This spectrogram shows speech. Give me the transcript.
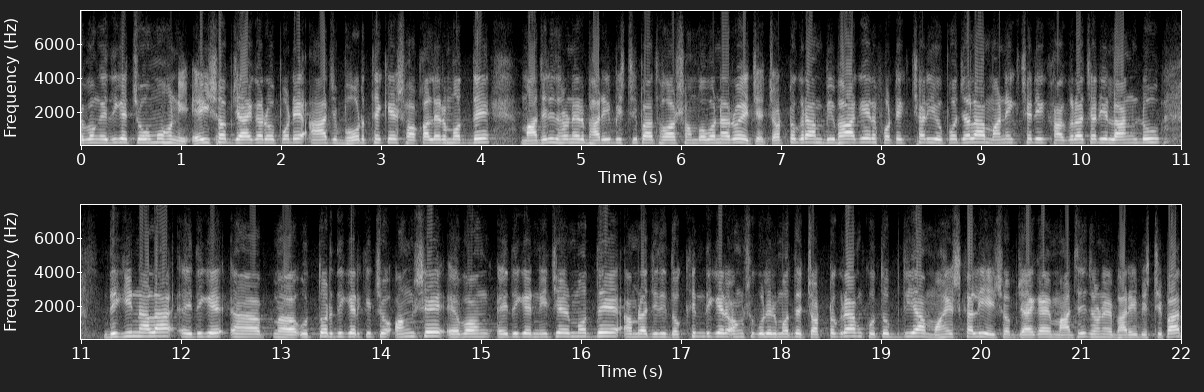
এবং এদিকে চৌমোহনী, এই সব জায়গার ওপরে আজ ভোর থেকে সকালের মধ্যে মাঝারি ধরনের ভারী বৃষ্টিপাত হওয়ার সম্ভাবনা রয়েছে। চট্টগ্রাম বিভাগের ফটিকছড়ি উপজেলা, মানিকছড়ি, খাগড়াছড়ি, লাংডু, দিঘিনালা এইদিকে উত্তর দিকের কিছু অংশে এবং এইদিকে নিচের মধ্যে আমরা যদি দক্ষিণ দিকের অংশগুলির মধ্যে চট্টগ্রাম, কুতুবদিয়া, মহেশখালী এইসব জায়গায় মাঝারি ধরনের ভারী বৃষ্টিপাত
